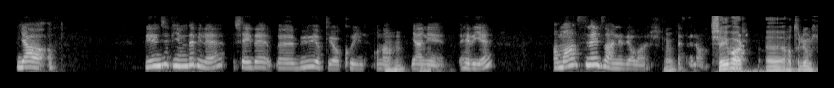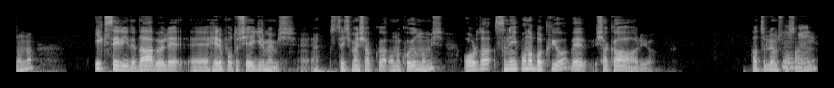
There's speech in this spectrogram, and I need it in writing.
Ya birinci filmde bile şeyde e, büyü yapıyor Quill ona. Hı hı, Yani Harry'e. Ama Snape zannediyorlar Evet. mesela. Şey var e, hatırlıyor musun onu? İlk seride daha böyle e, Harry Potter şeye girmemiş. E, seçmen şapka ona koyulmamış. Orada Snape ona bakıyor ve şaka ağrıyor. Hatırlıyor musun o Hı hı. sahneyi?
